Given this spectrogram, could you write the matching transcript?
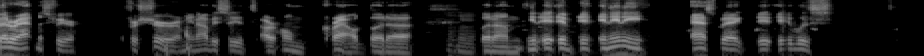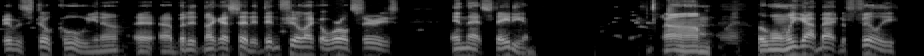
better atmosphere for sure. I mean, obviously it's our home crowd, but uh, mm-hmm. but um, it, it, it, in any aspect, it, it, was it was still cool, you know. Uh, uh, but it, like I said, it didn't feel like a World Series in that stadium. Um, but when we got back to Philly,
